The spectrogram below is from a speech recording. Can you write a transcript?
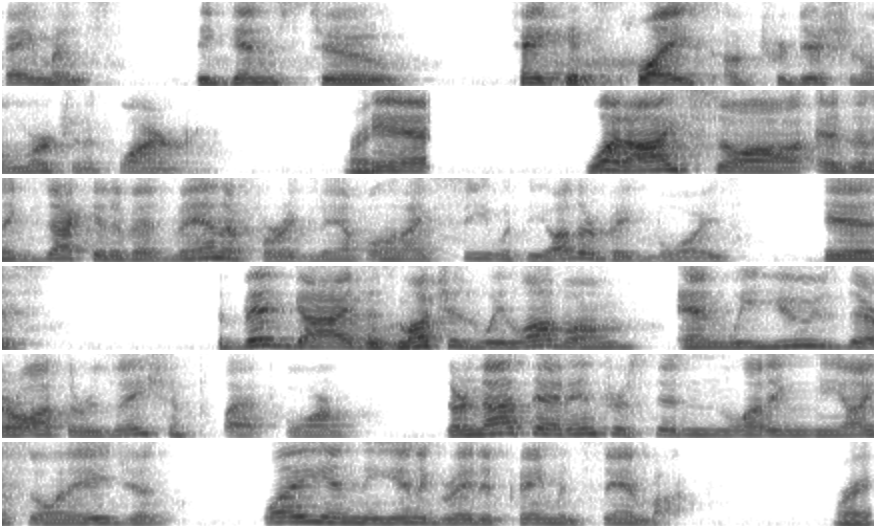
payments begins to take its place of traditional merchant acquiring. Right. And what I saw as an executive at Vanna, for example, and I see with the other big boys, is the big guys, as much as we love them and we use their authorization platform, they're not that interested in letting the ISO and agent play in the integrated payment sandbox. Right.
